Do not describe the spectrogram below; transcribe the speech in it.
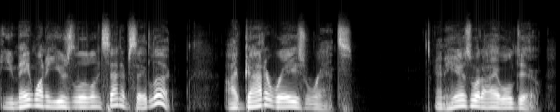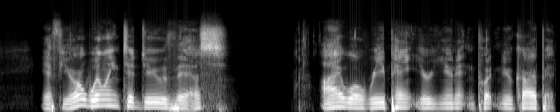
you may want to use a little incentive. Say, look, I've got to raise rents. And here's what I will do. If you're willing to do this, I will repaint your unit and put new carpet.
